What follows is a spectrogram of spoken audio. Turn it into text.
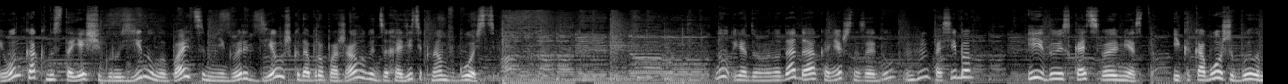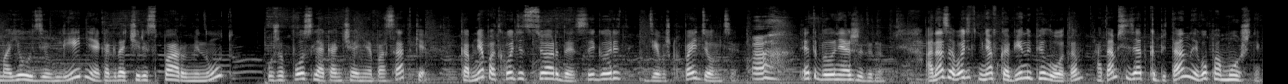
И он, как настоящий грузин, улыбается мне и говорит, девушка, добро пожаловать, заходите к нам в гости. Ну, я думаю, ну да, да, конечно, зайду. Угу, спасибо. И иду искать свое место. И каково же было мое удивление, когда через пару минут уже после окончания посадки ко мне подходит стюардесса и говорит, девушка, пойдемте. Это было неожиданно. Она заводит меня в кабину пилота, а там сидят капитан и его помощник.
